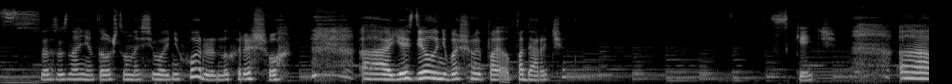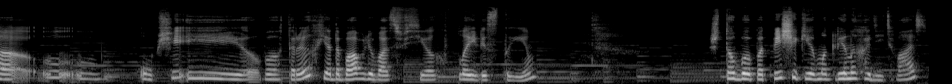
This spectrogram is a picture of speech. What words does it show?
с осознанием того, что у нас сегодня хоррор, ну хорошо. Э, я сделаю небольшой по подарочек. Скетч. Э, общий. И, во-вторых, я добавлю вас всех в плейлисты, чтобы подписчики могли находить вас.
